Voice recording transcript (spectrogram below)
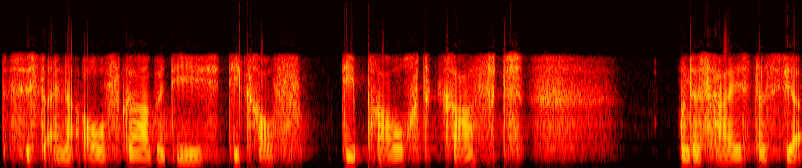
Das ist eine Aufgabe, die, die, die braucht Kraft. Und das heißt, dass wir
